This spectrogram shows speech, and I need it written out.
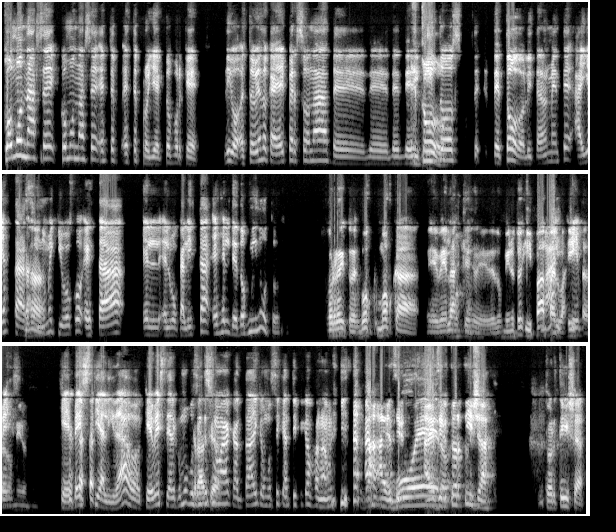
¿Cómo nace, cómo nace este, este proyecto? Porque digo, estoy viendo que hay personas de, de, de, de distintos, todo. De, todo, literalmente. Ahí hasta, si no me equivoco, está el, el, vocalista es el de dos minutos. Correcto, es Mosca eh, Velázquez de, de, dos minutos y Papa, el bajista, de dos minutos. Qué bestialidad, qué bestialidad. ¿Cómo pusiste esa van a cantar y con música típica panameña? a, decir, bueno, a decir tortilla. Tortilla.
